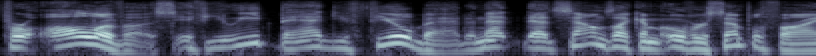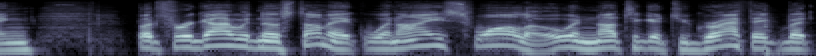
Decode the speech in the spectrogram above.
for all of us, if you eat bad, you feel bad. And that that sounds like I'm oversimplifying, but for a guy with no stomach, when I swallow, and not to get too graphic, but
